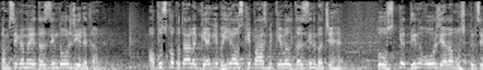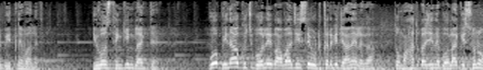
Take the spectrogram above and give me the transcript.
कम से कम ये दस दिन तो और जी लेता मैं। अब उसको पता लग गया कि भैया, उसके पास में केवल दस दिन बचे हैं तो उसके दिन और ज़्यादा मुश्किल से बीतने वाले थे। He was thinking like that वो बिना कुछ बोले बाबा जी से उठ करके जाने लगा। तो महात्मा जी ने बोला कि सुनो,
